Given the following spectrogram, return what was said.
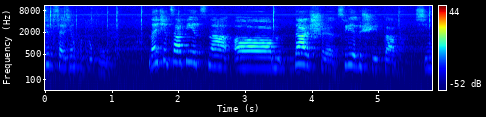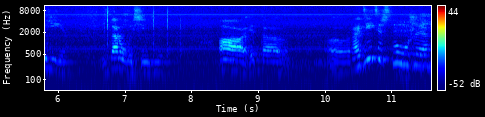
все совсем по-другому. Значит, соответственно, дальше следующий этап семьи, здоровой семьи, а, это а, родительство уже.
